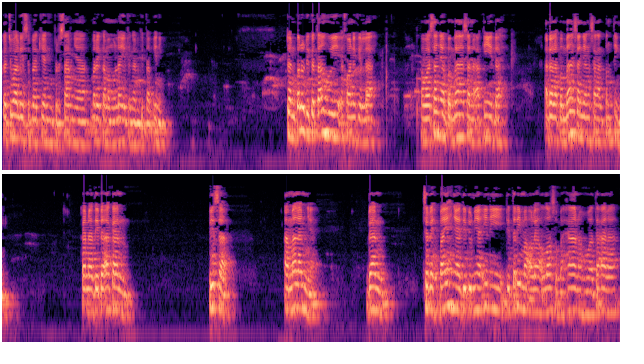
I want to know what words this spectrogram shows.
kecuali sebagian besarnya mereka memulai dengan kitab ini. Dan perlu diketahui ikhwanifillah bahwasanya pembahasan akidah adalah pembahasan yang sangat penting. Karena tidak akan bisa amalannya dan jerih payahnya di dunia ini diterima oleh Allah Subhanahu wa taala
